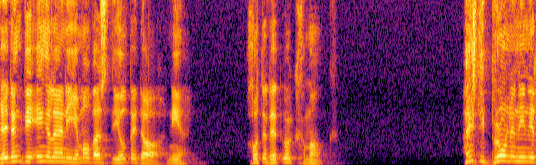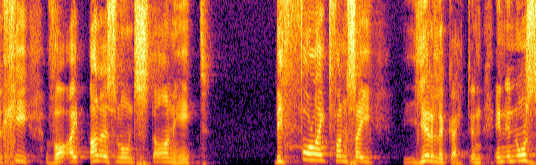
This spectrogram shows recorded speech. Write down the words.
Jy dink die engele in die hemel was die hele tyd daar? Nee. God het dit ook gemaak. Hy is die bron en energie waaruit alles ontstaan het. Die volheid van sy heerlikheid. En en in ons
